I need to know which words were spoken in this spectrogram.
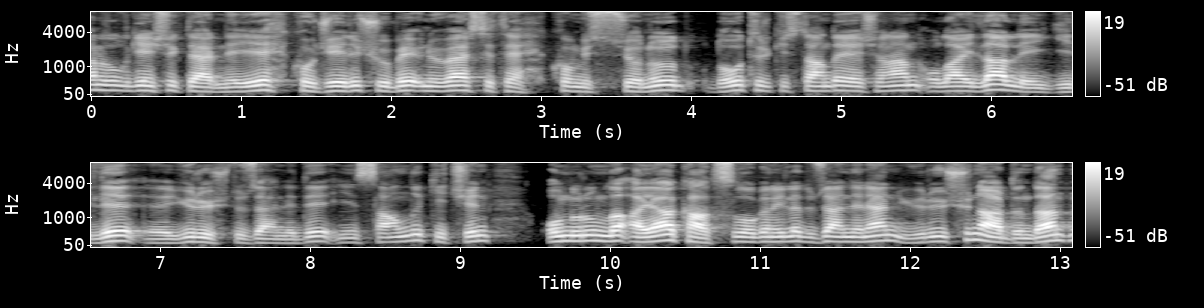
Anadolu Gençlik Derneği, Kocaeli Şube Üniversite Komisyonu Doğu Türkistan'da yaşanan olaylarla ilgili e, yürüyüş düzenledi. İnsanlık için onurumla ayağa kalk sloganıyla düzenlenen yürüyüşün ardından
